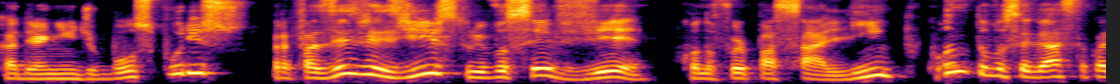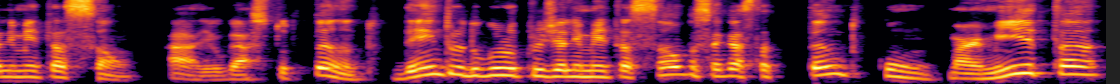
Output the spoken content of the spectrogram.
caderninho de bolso por isso. Para fazer esse registro e você ver, quando for passar limpo, quanto você gasta com alimentação. Ah, eu gasto tanto. Dentro do grupo de alimentação, você gasta tanto com marmita,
